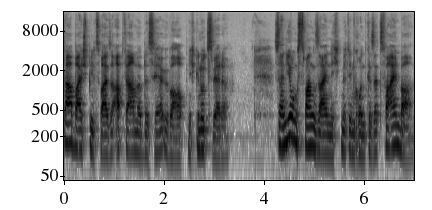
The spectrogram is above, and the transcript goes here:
da beispielsweise Abwärme bisher überhaupt nicht genutzt werde. Sanierungszwang sei nicht mit dem Grundgesetz vereinbar.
